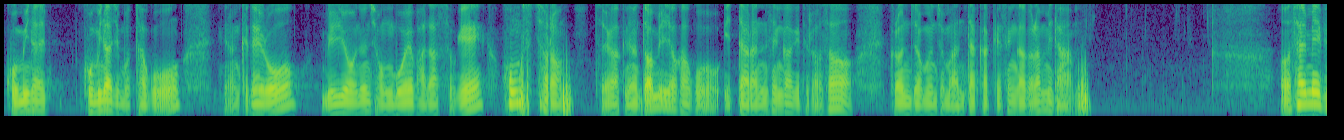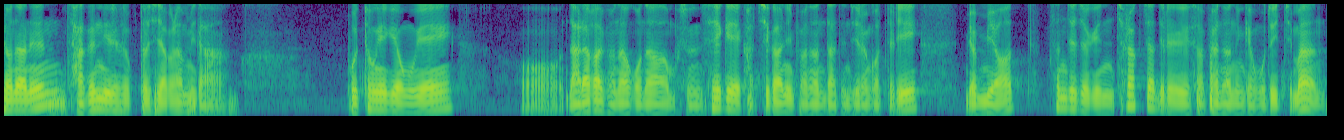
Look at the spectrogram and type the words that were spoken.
고민할 고민하지 못하고 그냥 그대로 밀려오는 정보의 바닷속에 홍수처럼 저희가 그냥 떠밀려 가고 있다라는 생각이 들어서 그런 점은 좀 안타깝게 생각을 합니다. 어, 삶의 변화는 작은 일에서부터 시작을 합니다. 보통의 경우에 어, 나라가 변하거나 무슨 세계의 가치관이 변한다든지 이런 것들이 몇몇 천재적인 철학자들에 의해서 변하는 경우도 있지만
